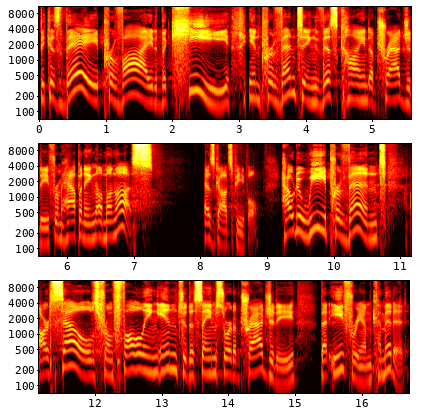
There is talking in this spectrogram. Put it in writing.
because they provide the key in preventing this kind of tragedy from happening among us as God's people. How do we prevent ourselves from falling into the same sort of tragedy that Ephraim committed?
